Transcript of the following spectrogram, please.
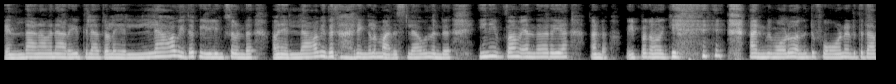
എന്താണ് അവനെ അറിയത്തില്ലാത്തുള്ള എല്ലാവിധ ഫീലിങ്സും ഉണ്ട്. അവൻ എല്ലാവിധ കാര്യങ്ങളും മനസ്സിലാവുന്നുണ്ട്. ഇനിയിപ്പം എന്താ പറയുക കണ്ടോ? ഇപ്പം നോക്കി. അൻപിമോൾ വന്നിട്ട് ഫോൺ എടുത്തിട്ട് ആ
